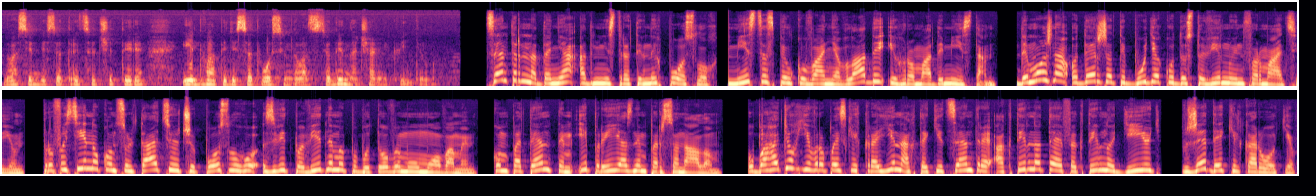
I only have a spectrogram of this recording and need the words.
27034 і 25821 – начальник відділу. Центр надання адміністративних послуг, місце спілкування влади і громади міста, де можна одержати будь-яку достовірну інформацію, професійну консультацію чи послугу з відповідними побутовими умовами, компетентним і приязним персоналом. У багатьох європейських країнах такі центри активно та ефективно діють вже декілька років.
